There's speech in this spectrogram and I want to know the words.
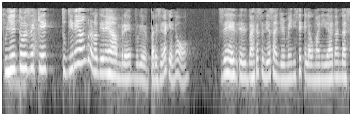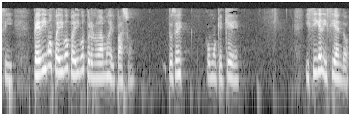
Fui entonces, ¿qué? ¿Tú tienes hambre o no tienes hambre? Porque parecía que no. Entonces el maestro ascendido San Germain dice que la humanidad anda así. Pedimos, pedimos, pedimos, pero no damos el paso. Entonces, como que qué. Y sigue diciendo,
